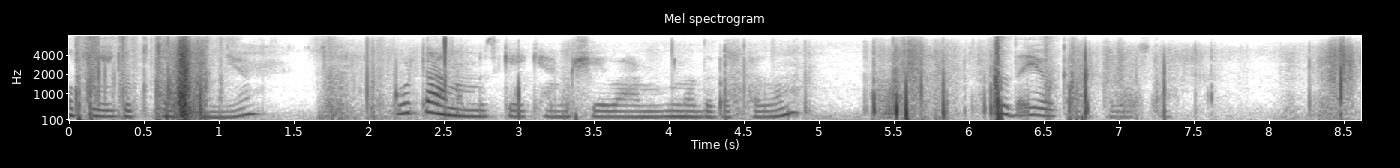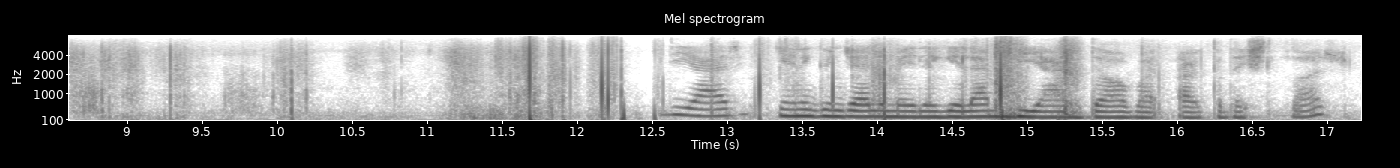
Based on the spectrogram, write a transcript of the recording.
Otuzluk diyor. Burada almamız gereken bir şey var mı? Buna da bakalım. Burada yok arkadaşlar. Diğer yeni güncellemeyle gelen bir yer daha var arkadaşlar.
